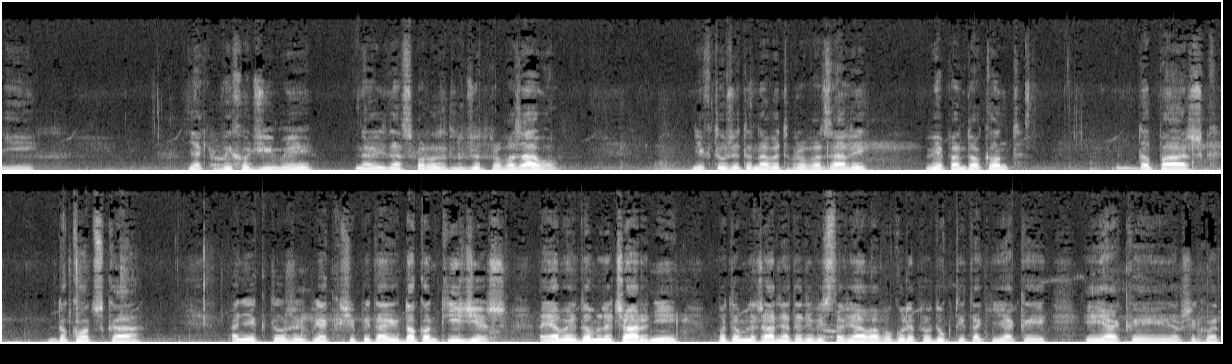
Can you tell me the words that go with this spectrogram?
I jak wychodzimy, no i nas sporo ludzi odprowadzało. Niektórzy to nawet prowadzali, wie pan dokąd? Do Paszk, do Kocka. A niektórzy jak się pytają, dokąd idziesz? A ja mówię, do mleczarni, bo to mleczarnia wtedy wystawiała w ogóle produkty takie jak, jak na przykład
